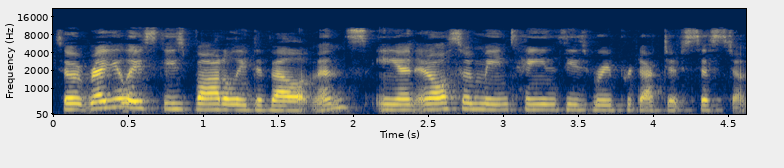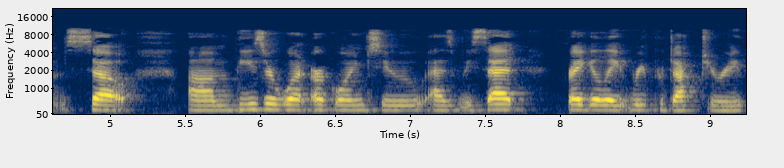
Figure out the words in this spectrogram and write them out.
so it regulates these bodily developments and it also maintains these reproductive systems. So um, these are what are going to, as we said, regulate reproductive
